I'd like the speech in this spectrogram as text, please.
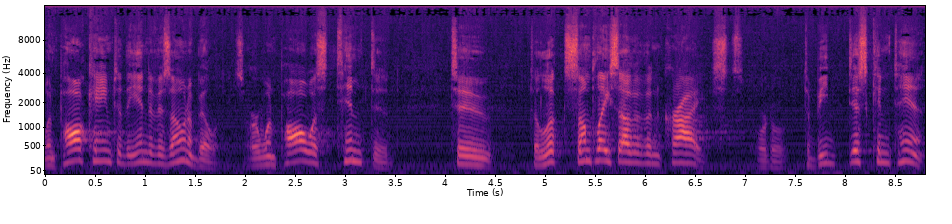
when Paul came to the end of his own abilities, or when Paul was tempted to, to look someplace other than Christ, or to, to be discontent,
